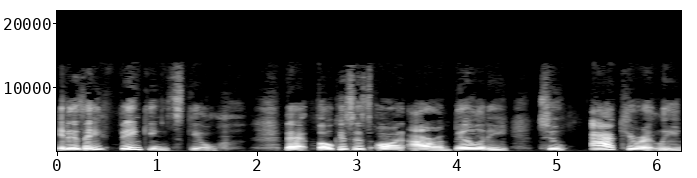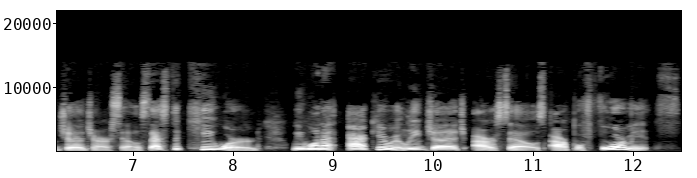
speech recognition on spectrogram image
It is a thinking skill that focuses on our ability to accurately judge ourselves. That's the key word. We want to accurately judge ourselves, our performance,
